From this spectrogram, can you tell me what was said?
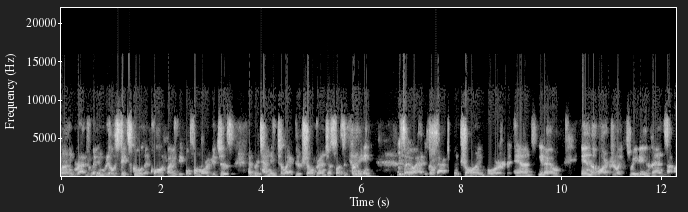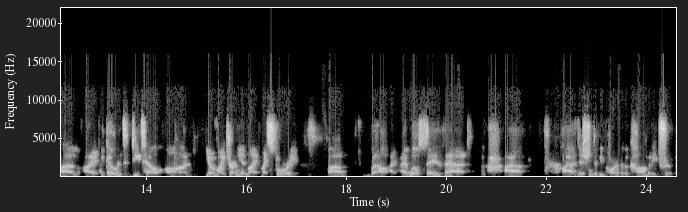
upon graduating real estate school that qualifying people for mortgages and pretending to like their children just wasn't for me so I had to go back to the drawing board. And, you know, in the larger like three day events, um, I, I, go into detail on, you know, my journey and my, my story. Um, but I'll, I, will say that I, I auditioned to be part of a comedy troupe.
